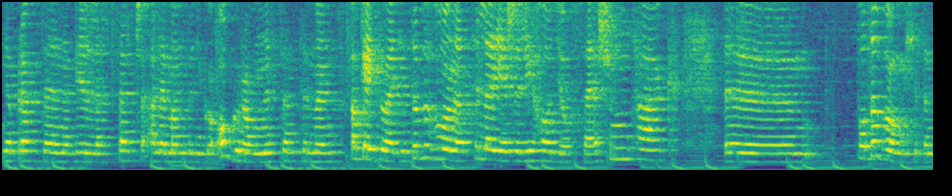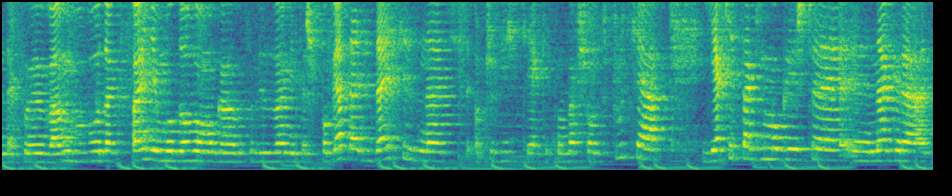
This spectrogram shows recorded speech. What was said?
naprawdę na wiele lat starczy, ale mam do niego ogromny sentyment. Ok, słuchajcie, to by było na tyle, jeżeli chodzi o fashion, tak? Podobał mi się ten tak powiem Wam, bo było tak fajnie modowo, mogłam sobie z Wami też pogadać. Dajcie znać oczywiście, jakie są Wasze odczucia, jakie tagi mogę jeszcze y, nagrać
